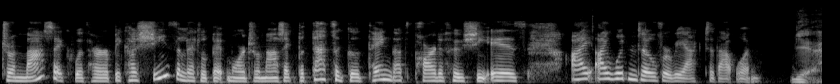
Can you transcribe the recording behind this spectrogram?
dramatic with her because she's a little bit more dramatic, but that's a good thing. That's part of who she is. I, I wouldn't overreact to that one. Yeah.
